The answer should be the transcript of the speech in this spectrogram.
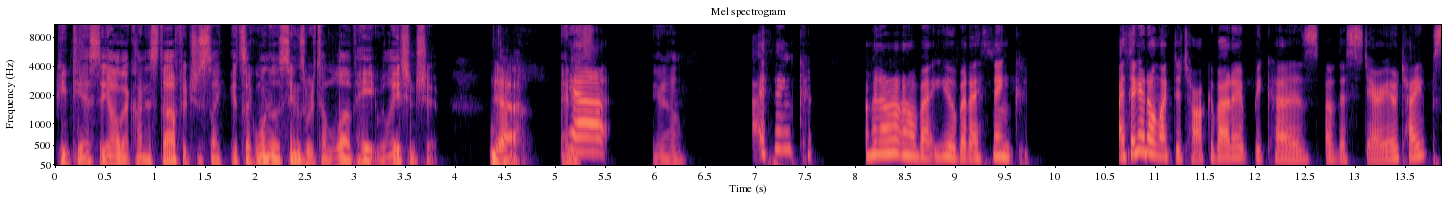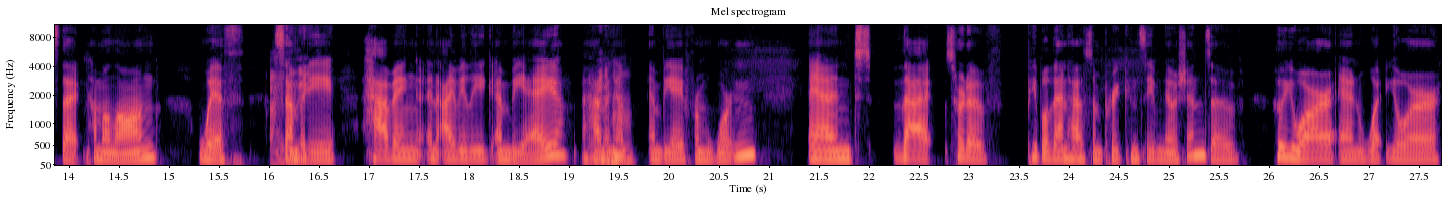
PTSD, all that kind of stuff. It's just like it's like one of those things where it's a love hate relationship. Yeah, And yeah it's you know, I think I mean I don't know about you, but I think I think I don't like to talk about it because of the stereotypes that come along with Ivy somebody having an Ivy League MBA, having Mhm. an MBA from Wharton, and that sort of people then have some preconceived notions of who you are and what you're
